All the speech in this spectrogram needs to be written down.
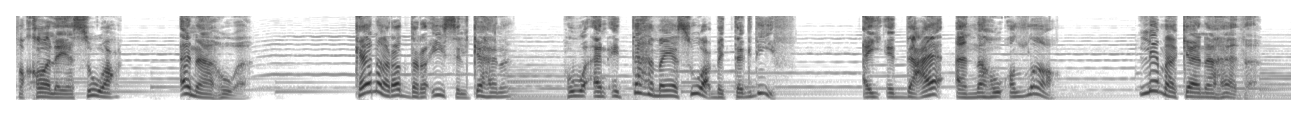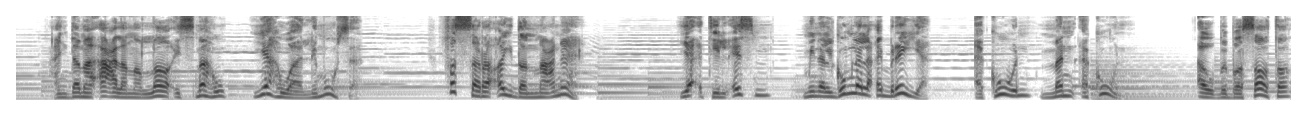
فقال يسوع أنا هو. كان رد رئيس الكهنة هو أن اتهم يسوع بالتجديف أي ادعاء أنه الله. لما كان هذا؟ عندما أعلن الله اسمه يهوى لموسى. فسر أيضا معناه. يأتي الاسم من الجملة العبرية أكون من أكون أو ببساطة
